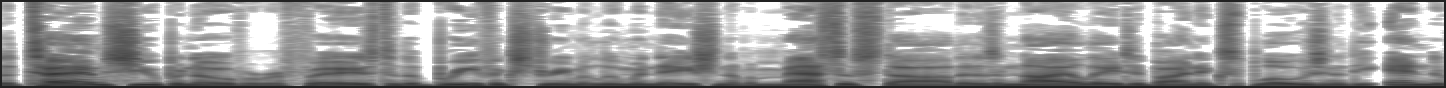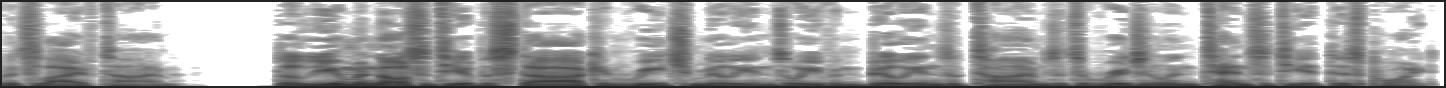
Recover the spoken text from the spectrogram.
The term supernova refers to the brief extreme illumination of a massive star that is annihilated by an explosion at the end of its lifetime. The luminosity of the star can reach millions or even billions of times its original intensity at this point,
